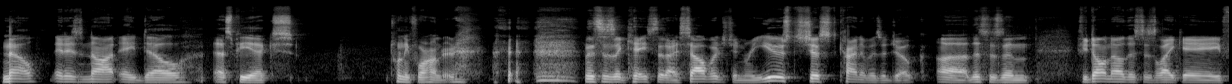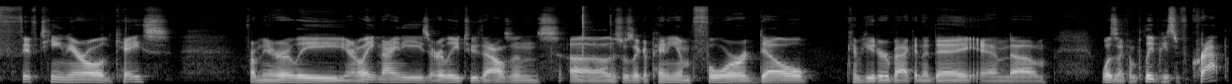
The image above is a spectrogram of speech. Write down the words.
No, it is not a Dell SPX 2400. this is a case that I salvaged and reused just kind of as a joke. Uh, this is an, if you don't know, this is like a 15 year old case from the early, you know, late 90s, early 2000s. Uh, this was like a Pentium 4 Dell computer back in the day and um, was a complete piece of crap.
